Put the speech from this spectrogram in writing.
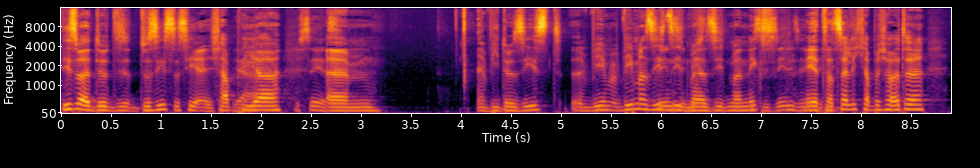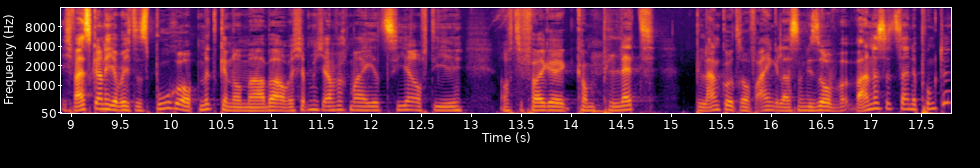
diesmal, du, du, du siehst es hier. Ich habe Ja, hier, ich sehe es. ähm, wie du siehst, wie, wie man sieht, Sehen Sie sieht man, nicht. sieht man nichts. Nee, tatsächlich habe ich heute, ich weiß gar nicht, ob ich das Buch überhaupt mitgenommen habe, aber ich habe mich einfach mal jetzt hier auf die, auf die Folge komplett blanko drauf eingelassen. Wieso? Waren das jetzt deine Punkte?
